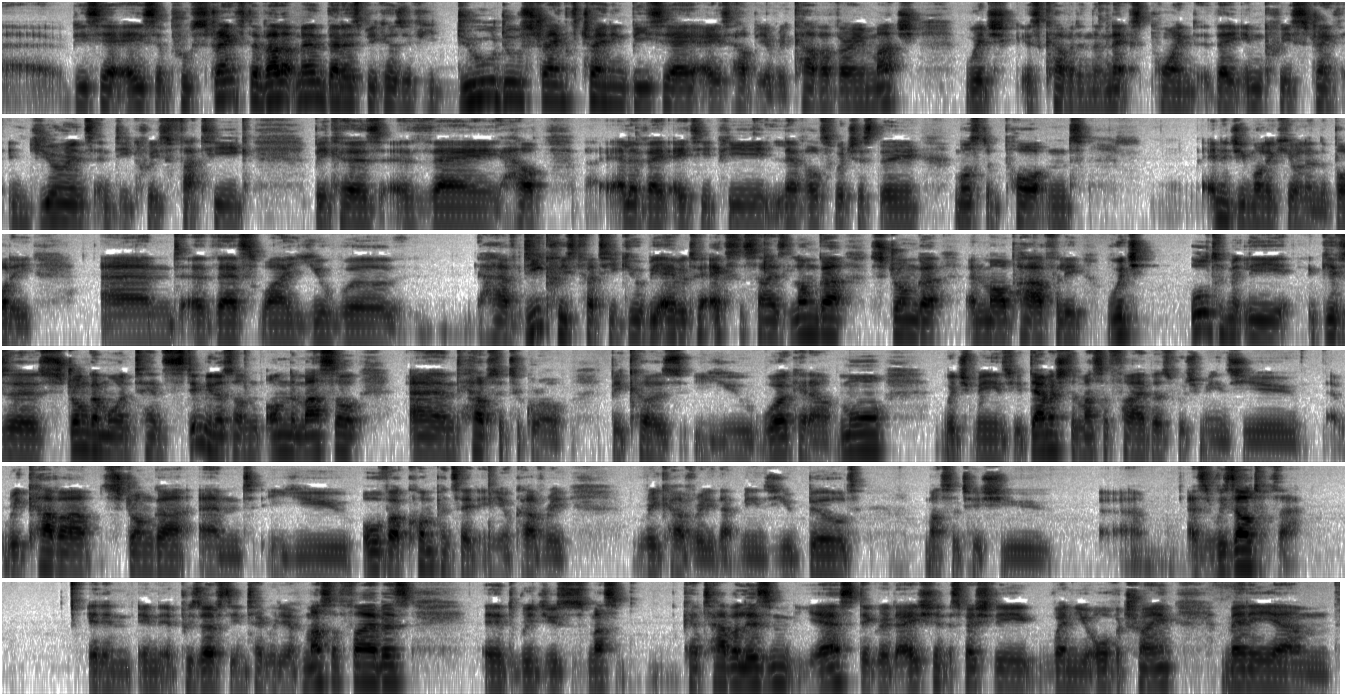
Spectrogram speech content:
BCAAs improve strength development. That is because if you do do strength training, BCAAs help you recover very much, which is covered in the next point. They increase strength endurance and decrease fatigue because they help elevate ATP levels, which is the most important energy molecule in the body. And uh, that's why you will have decreased fatigue. You'll be able to exercise longer, stronger, and more powerfully, which ultimately gives a stronger, more intense stimulus on, on the muscle and helps it to grow because you work it out more, which means you damage the muscle fibers, which means you recover stronger and you overcompensate in your recovery. Recovery that means you build muscle tissue um, as a result of that. It, in, in, it preserves the integrity of muscle fibers. It reduces muscle catabolism, yes, degradation, especially when you overtrain. Many, um,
